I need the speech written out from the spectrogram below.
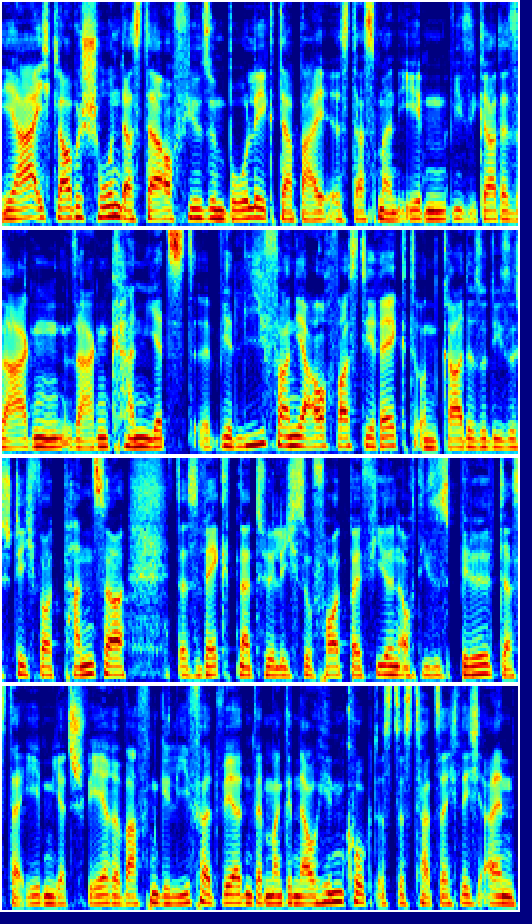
Ja, ich glaube schon, dass da auch viel Symbolik dabei ist, dass man eben, wie Sie gerade sagen, sagen kann, jetzt, äh, wir liefern ja auch was direkt und gerade so dieses Stichwort Panzer, das weckt natürlich sofort bei vielen auch dieses Bild, dass da eben jetzt schwere Waffen geliefert werden. Wenn man genau hinguckt, ist das tatsächlich ein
